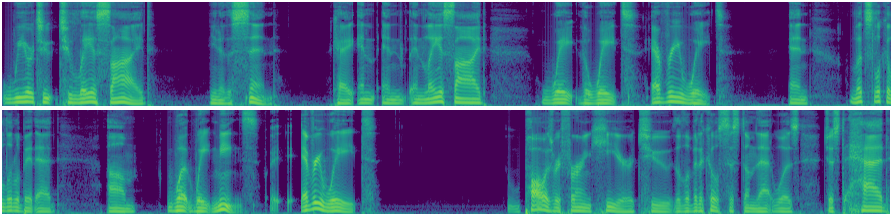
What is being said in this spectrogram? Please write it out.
we are to to lay aside you know the sin okay? And and and lay aside weight the weight every weight. And let's look a little bit at um, what weight means. Every weight Paul is referring here to the Levitical system that was just had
